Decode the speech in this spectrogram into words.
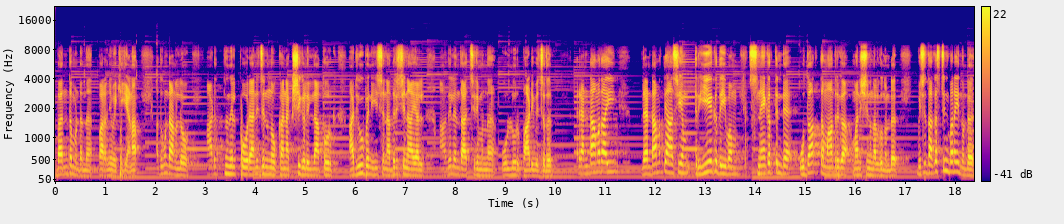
ബന്ധമുണ്ടെന്ന് പറഞ്ഞു വയ്ക്കുകയാണ്. അതുകൊണ്ടാണല്ലോ അടുത്ത് ഒരു അനുജനം നോക്കാൻ അക്ഷികളില്ലാത്തവർക്ക് അരൂപൻ ഈശൻ അദൃശ്യനായാൽ അതിലെന്താശ്ചര്യമെന്ന് ഉള്ളൂർ പാടിവെച്ചത് രണ്ടാമതായി രണ്ടാമത്തെ ആശയം ത്രിയേക ദൈവം സ്നേഹത്തിന്റെ ഉദാത്ത മാതൃക മനുഷ്യന് നൽകുന്നുണ്ട്. വിശുദ്ധ അഗസ്റ്റിൻ പറയുന്നുണ്ട്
